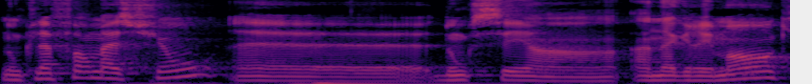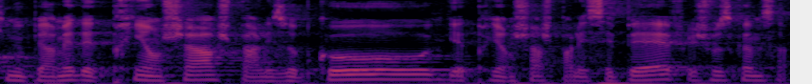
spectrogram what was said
donc la formation, euh, donc c'est un, agrément qui nous permet d'être pris en charge par les OPCO, d'être pris en charge par les CPF, les choses comme ça.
